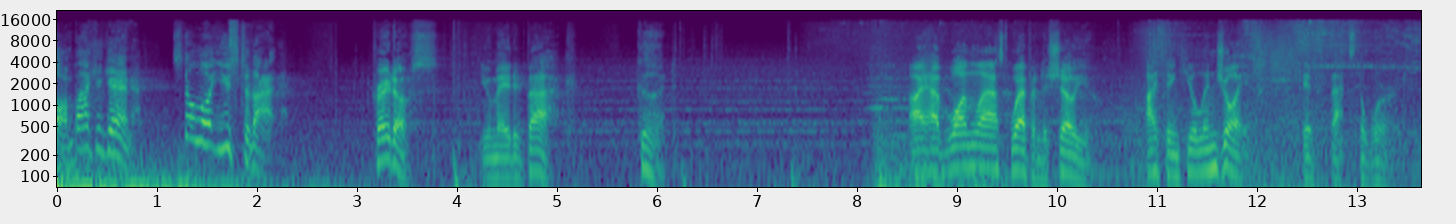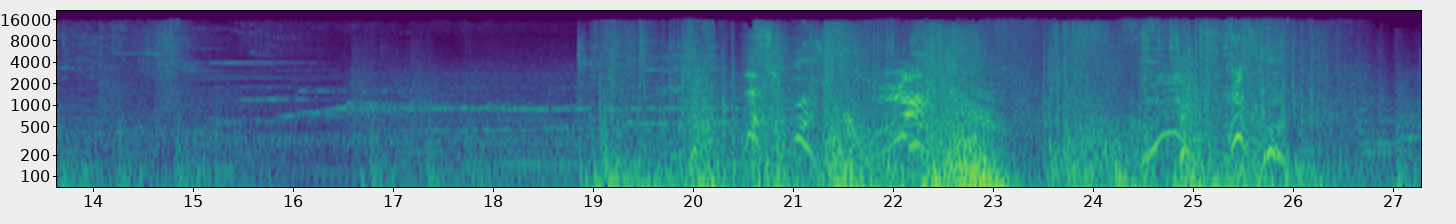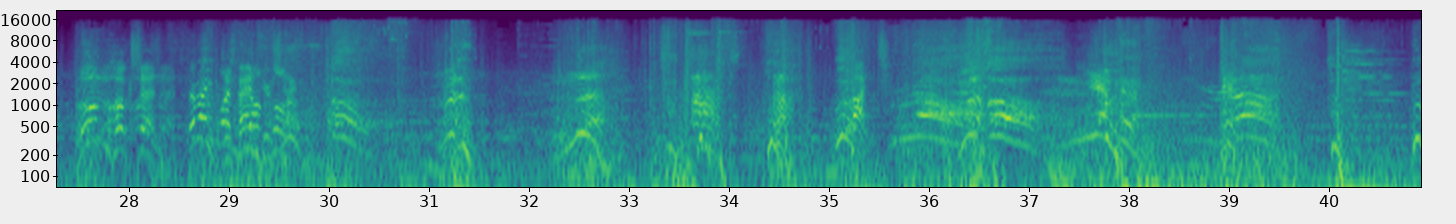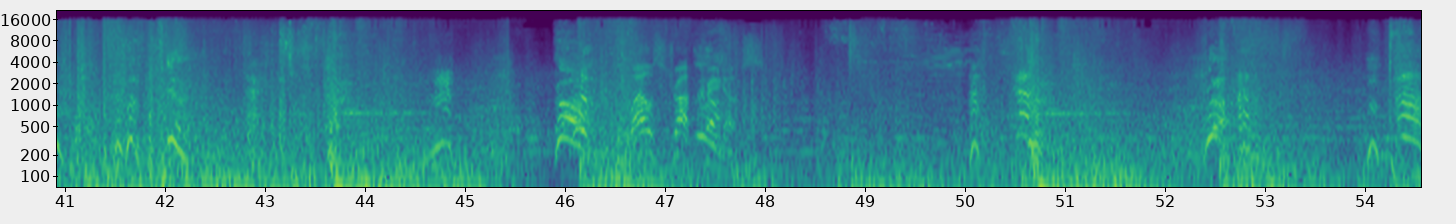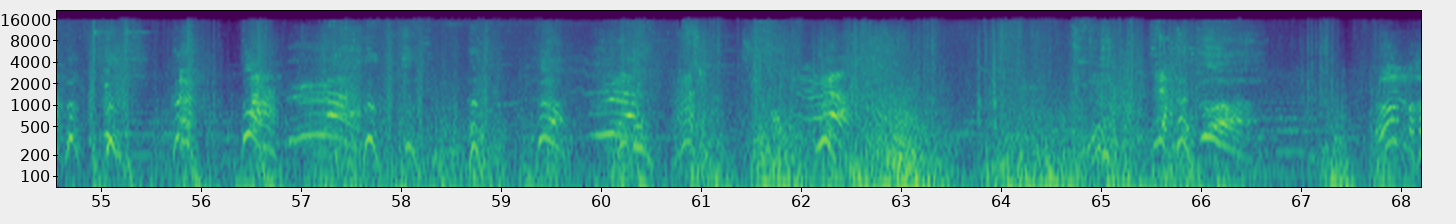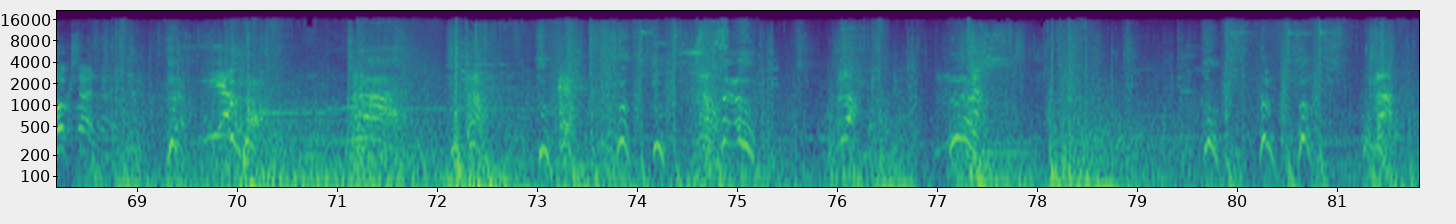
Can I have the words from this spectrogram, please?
Oh, I'm back again. Still not used to that. Kratos, you made it back. Good. I have one last weapon to show you. I think you'll enjoy it, if that's the word. Umhuksen! The right one, Defend Doc Lord. Fight! Well struck, Kratos.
